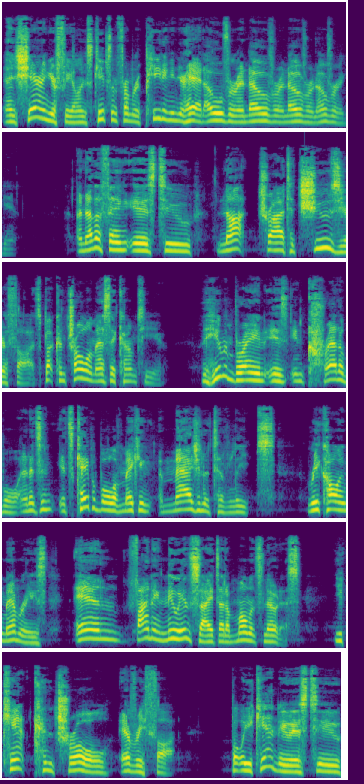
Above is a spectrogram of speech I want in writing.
and sharing your feelings keeps them from repeating in your head over and over and over and over again. Another thing is to not try to choose your thoughts, but control them as they come to you. The human brain is incredible and it's, in, it's capable of making imaginative leaps recalling memories, and finding new insights at a moment's notice. You can't control every thought. But what you can do is to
